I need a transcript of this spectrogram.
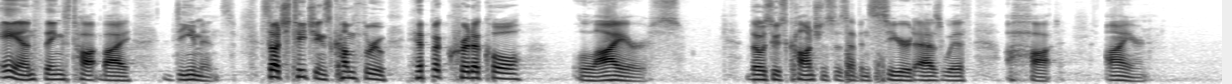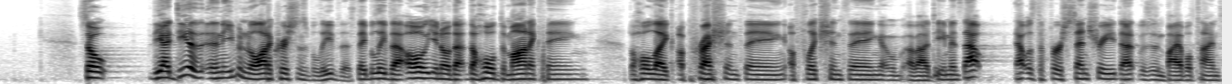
and things taught by demons. Such teachings come through hypocritical liars, those whose consciences have been seared as with a hot iron. So, the idea, and even a lot of Christians believe this, they believe that, oh, you know, that the whole demonic thing, the whole like oppression thing, affliction thing about demons, that, that was the first century, that was in Bible times.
